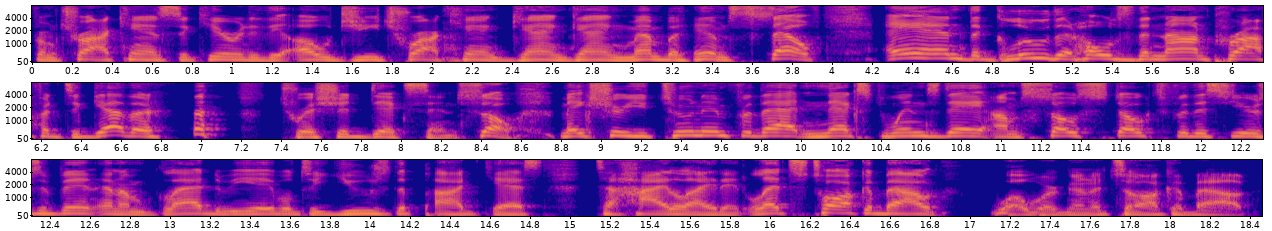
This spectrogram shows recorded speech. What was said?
from Trican Security, the OG Trican Gang Gang member himself, and the glue that holds the nonprofit together, Trisha Dixon. So make sure you tune in for that next Wednesday. I'm so stoked for this year's event, and I'm glad to be able to use the podcast to highlight it. Let's talk about what we're going to talk about.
